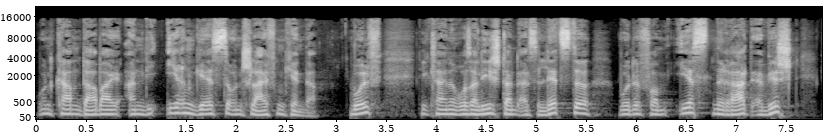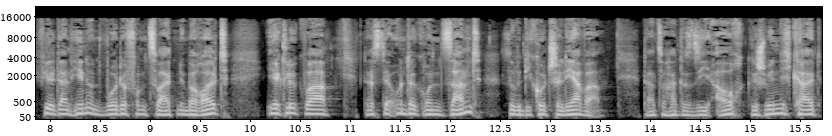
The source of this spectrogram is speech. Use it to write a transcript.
und kam dabei an die Ehrengäste und Schleifenkinder. Wolf, die kleine Rosalie, stand als letzte, wurde vom ersten Rad erwischt, fiel dann hin und wurde vom zweiten überrollt. Ihr Glück war, dass der Untergrund Sand sowie die Kutsche leer war. Dazu hatte sie auch Geschwindigkeit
